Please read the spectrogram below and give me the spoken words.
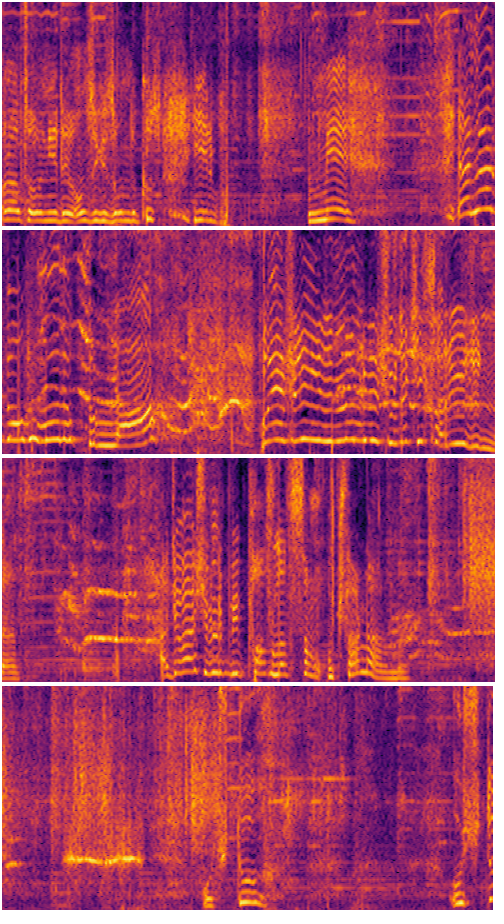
16, 17, 18, 19, 20. Ya nerede olduğumu unuttum ya. Bu Eflin yüzünden bir de şuradaki karı yüzünden. Acaba şimdi bir patlatsam uçarlar mı? Uçtu. Uçtu.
